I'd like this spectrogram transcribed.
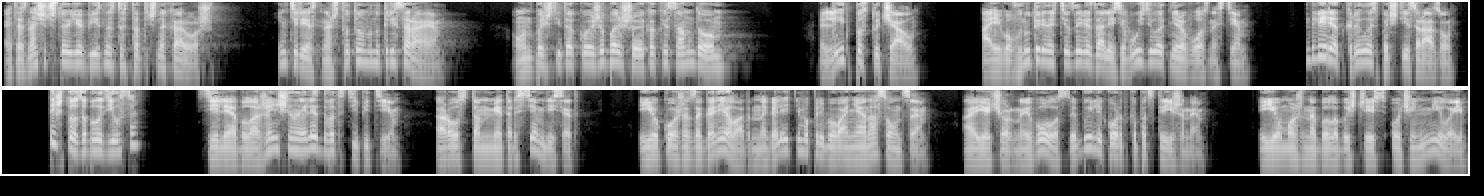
Это значит, что ее бизнес достаточно хорош. Интересно, что там внутри сарая? Он почти такой же большой, как и сам дом. Лид постучал, а его внутренности завязались в узел от нервозности. Дверь открылась почти сразу. «Ты что, заблудился?» Селия была женщиной лет 25, ростом метр семьдесят. Ее кожа загорела от многолетнего пребывания на солнце, а ее черные волосы были коротко подстрижены. Ее можно было бы счесть очень милой,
